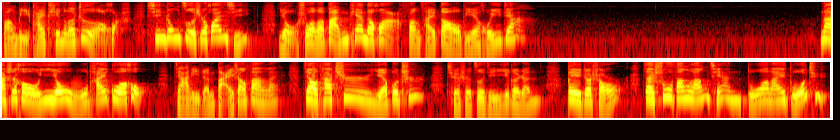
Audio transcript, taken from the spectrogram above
方必开听了这话，心中自是欢喜，又说了半天的话，方才告别回家。那时候已有五排过后。家里人摆上饭来，叫他吃也不吃，却是自己一个人背着手在书房廊前踱来踱去，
